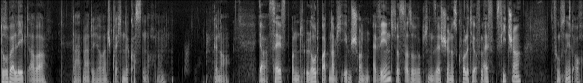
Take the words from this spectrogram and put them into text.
drüber legt, aber da hat man natürlich auch entsprechende Kosten noch. Ne? Genau. Ja, Save und Load Button habe ich eben schon erwähnt. Das ist also wirklich ein sehr schönes Quality of Life Feature. Funktioniert auch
